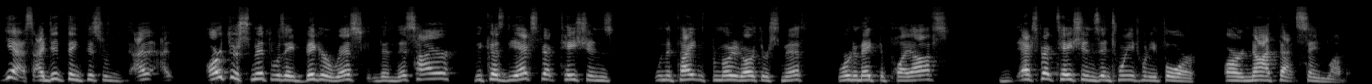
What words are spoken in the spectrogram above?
yes, I did think this was I, I, Arthur Smith was a bigger risk than this hire because the expectations when the Titans promoted Arthur Smith were to make the playoffs. Expectations in 2024 are not that same level.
